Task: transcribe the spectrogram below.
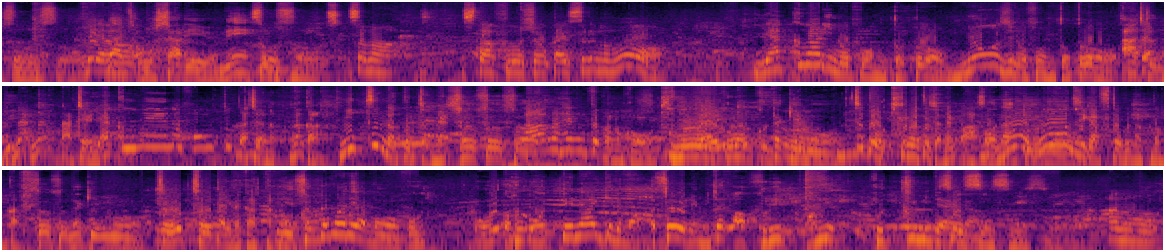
そうそう。であのおしゃれよね。そうそう。そのスタッフを紹介するのも役割のフォントと名字のフォントとあ違うな違う役名のフォントあ違うななんか3つになっとっちゃうね。そうそうそう。あの辺とかのこう切り替え。だけもう。うん。ちょっと大きくなっとっちゃうね。あそう。もうだけもう。名字が太くなったのか。そうそうだけども超超体がかかったか。そこまではもうお追ってないけどもそういうの見たらあこれあれこっちみたいな。そうそうそうそう。あの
